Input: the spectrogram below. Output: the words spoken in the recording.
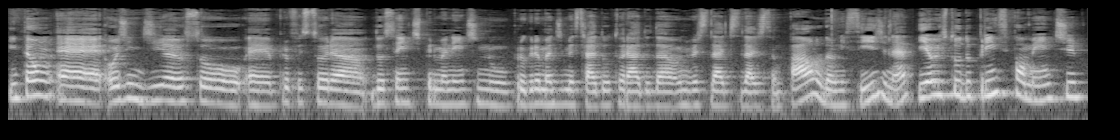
Então, é, hoje em dia eu sou é, professora docente permanente no programa de mestrado e doutorado da Universidade de Cidade de São Paulo, da Unicid, né? E eu estudo principalmente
